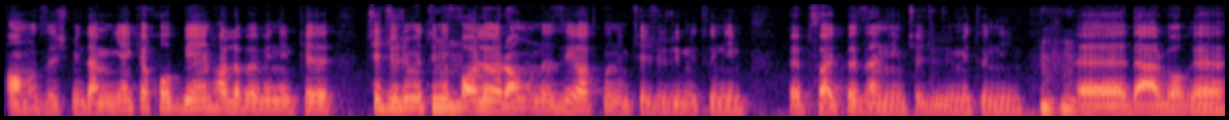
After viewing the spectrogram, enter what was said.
آموزش میدن میگن که خب بیاین حالا ببینیم که چه جوری می‌تونیم فالوورامون رو زیاد کنیم چه جوری می‌تونیم وبسایت بزنیم چه جوری می‌تونیم در واقع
